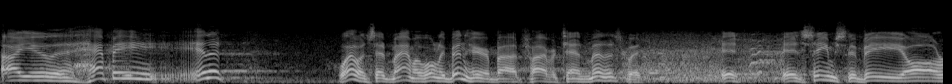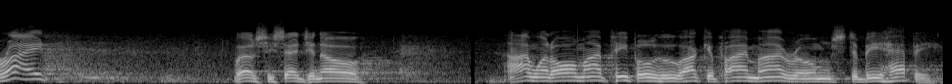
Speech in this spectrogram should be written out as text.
Are you happy in it? Well, it said, ma'am, I've only been here about five or ten minutes, but it, it seems to be all right. Well, she said, you know, I want all my people who occupy my rooms to be happy.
